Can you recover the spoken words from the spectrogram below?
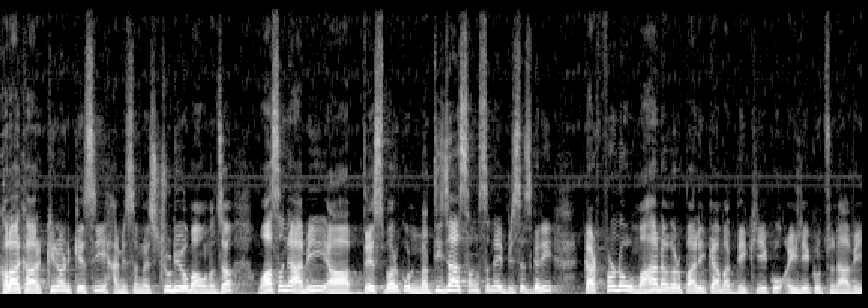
कलाकार किरण केसी हामीसँग स्टुडियोमा हुनुहुन्छ। उहाँसँग हामी देशभरको नतिजा सँगसँगै विशेष गरी काठमाडौँ महानगरपालिकामा देखिएको अहिलेको चुनावी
